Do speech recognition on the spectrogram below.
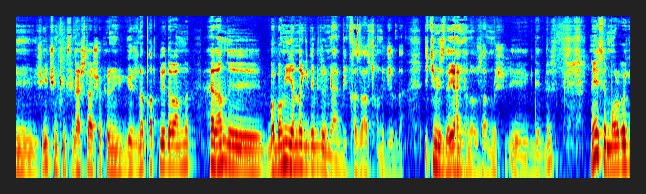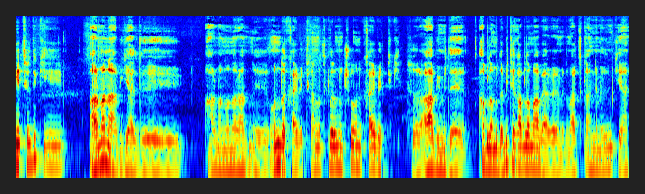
e, şey çünkü flaşlar şoförün gözüne patlıyor devamlı. Her an e, babamın yanına gidebilirim yani bir kaza sonucunda. İkimiz de yan yana uzanmış e, gidebiliriz. Neyse morga getirdik. E, Arman abi geldi. E, Arman Onaran e, onu da kaybettik. Anlattıklarımın çoğunu kaybettik. Sonra abimi de ablamı da bir tek ablama haber veremedim. Artık anneme dedim ki ya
